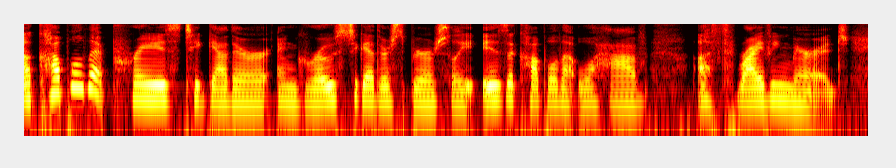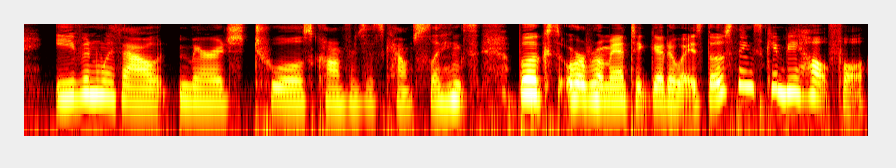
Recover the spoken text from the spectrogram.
A couple that prays together and grows together spiritually is a couple that will have a thriving marriage, even without marriage tools, conferences, counselings, books, or romantic getaways. Those things can be helpful,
